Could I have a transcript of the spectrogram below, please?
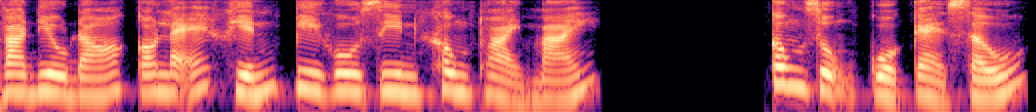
và điều đó có lẽ khiến Prigozhin không thoải mái. Công dụng của kẻ xấu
